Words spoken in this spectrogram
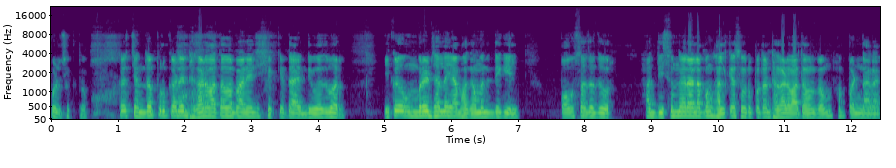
पडू शकतो. इकडे चंद्रपूरकडे ढगाळ वातावरण राहण्याची शक्यता आहे दिवसभर. इकडं उंबरेड झालं या भागामध्ये देखील पावसाचा जोर हा दिसून नाही राहिला पण हलक्या स्वरूपाचा ढगाळ वातावरण राहून हा पडणार आहे.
